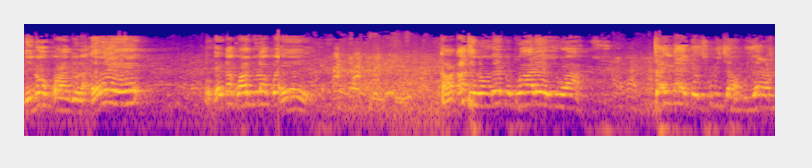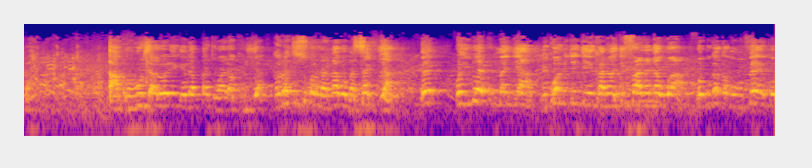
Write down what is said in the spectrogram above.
nina okwanjula ogenda kwanjula kakati lole tutwale eyiwa. Talina ede ekikumi kyakuyamba akubuuza lole genda batwala kulya. Kalwakisukolana nabo basajja. Olina okumanya mikwano gyo gyenkana gifaananawa obugaga mu buveeko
